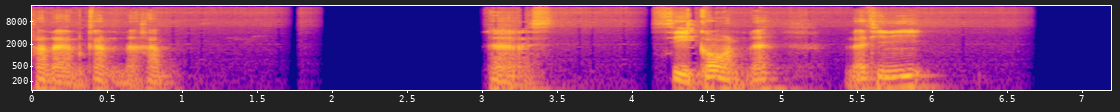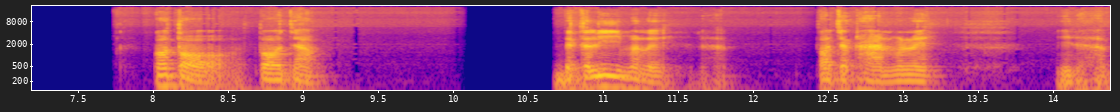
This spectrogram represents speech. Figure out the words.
ขนานกันนะครับอ่าสี่ก้อนนะ แล้วทีนี้ ก็ต่อต่อจากแบตเตอรี่มาเลยนะครับ ต่อจากฐานมาเลย นี่นะครับ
